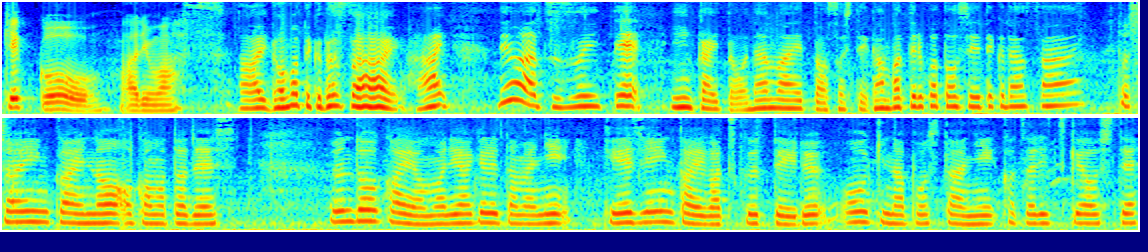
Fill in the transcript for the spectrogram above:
結構あります。はい。頑張ってください。はい。では、続いて、委員会とお名前と、そして頑張っていることを教えてください。図書委員会の岡本です。運動会を盛り上げるために刑事委員会が作っている大きなポスターに飾り付けをして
